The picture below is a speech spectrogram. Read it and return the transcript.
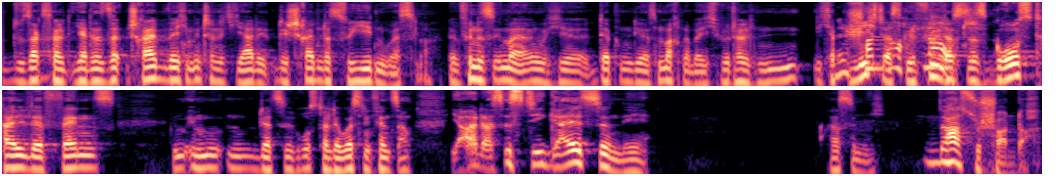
Du sagst halt, ja, da schreiben welche im Internet, ja, die, die schreiben das zu jedem Wrestler. Da findest du immer irgendwelche Deppen, die das machen, aber ich würde halt, ich habe Ne, nicht das Gefühl, laut. dass das Großteil der Fans, im, im, dass der Großteil der Wrestling-Fans sagen, ja, das ist die geilste. Nee. Hast du nicht. da hast du schon doch.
